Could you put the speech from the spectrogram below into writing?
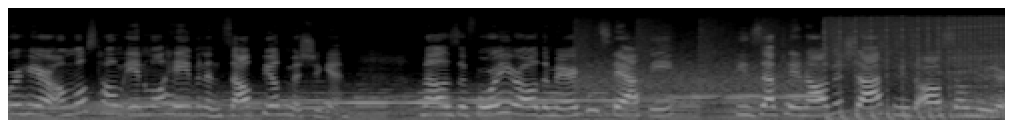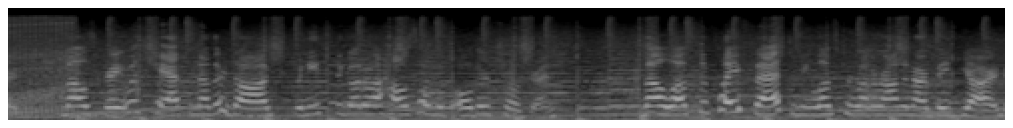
We're here at Almost Home Animal Haven in Southfield, Michigan. Mel is a four-year-old American Staffy. He's updated all of his shots and he's also neutered. Mel's great with cats and other dogs, but needs to go to a household with older children. Mel loves to play fetch and he loves to run around in our big yard.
